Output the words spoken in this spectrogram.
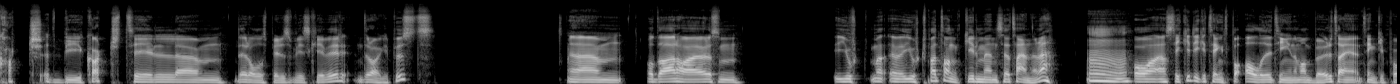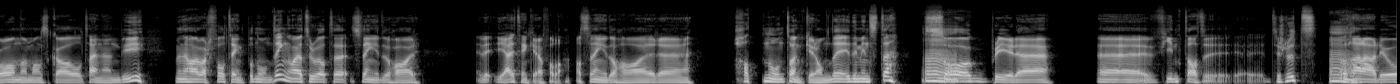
kart, et bykart til um, det rollespillet som vi skriver, Dragepust. Um, og der har jeg liksom gjort, eh, gjort meg tanker mens jeg tegner det. Mm. Og jeg har sikkert ikke tenkt på alle de tingene man bør tenke på når man skal tegne en by, men jeg har i hvert fall tenkt på noen ting, og jeg tror at eh, så lenge du har Eller jeg tenker i hvert fall da, at så lenge du har uh, hatt noen tanker om det, i det minste, så blir det uh, fint da til, til slutt. Og her er det jo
